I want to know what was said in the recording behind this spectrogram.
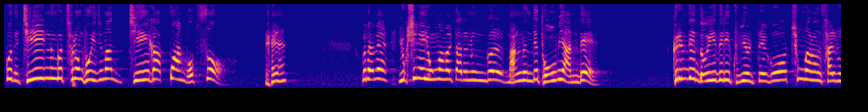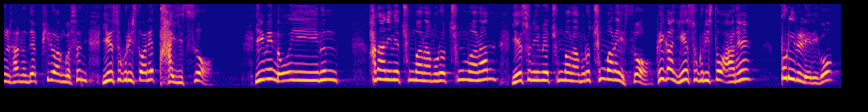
그 지혜 있는 것처럼 보이지만 지혜가 꽝 없어. 예? 그 다음에 육신의 욕망을 따르는 걸 막는데 도움이 안 돼. 그런데 너희들이 구별되고 충만한 삶을 사는데 필요한 것은 예수 그리스도 안에 다 있어. 이미 너희는 하나님의 충만함으로 충만한 예수님의 충만함으로 충만해 있어. 그러니까 예수 그리스도 안에 뿌리를 내리고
